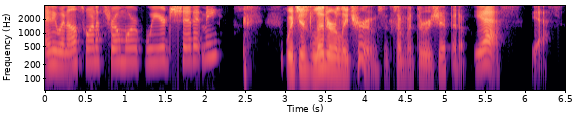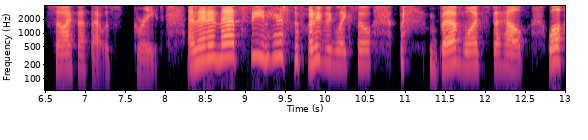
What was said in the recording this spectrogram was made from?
Anyone else want to throw more weird shit at me?" which is literally true since someone threw a ship at him. Yes, yes. So I thought that was great. And then in that scene, here's the funny thing: like, so Bev wants to help. Well,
